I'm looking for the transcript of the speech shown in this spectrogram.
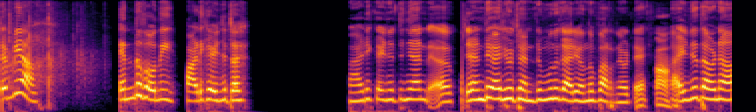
രമ്യ എന്ത് തോന്നി പാടി കഴിഞ്ഞിട്ട് പാടി കഴിഞ്ഞിട്ട് ഞാൻ ഏഹ്, രണ്ട് കാര്യം രണ്ട് മൂന്ന് കാര്യം ഒന്ന് പറഞ്ഞോട്ടെ ആ. കഴിഞ്ഞ തവണ ആ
